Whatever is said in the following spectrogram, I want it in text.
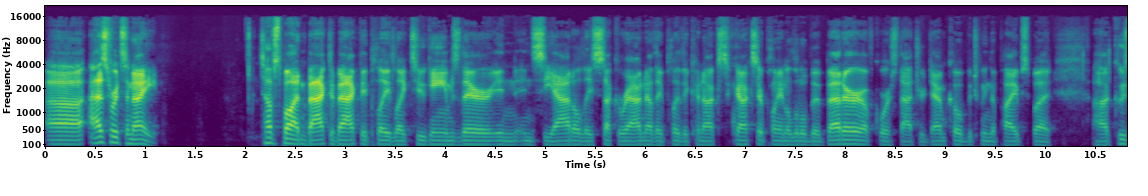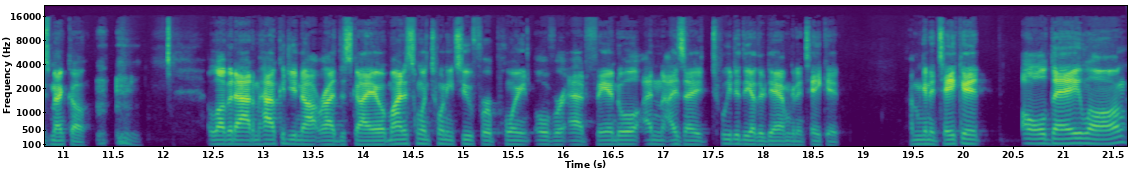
Uh, as for tonight, tough spot in back to back. They played like two games there in in Seattle. They stuck around. Now they play the Canucks. Canucks are playing a little bit better. Of course, Thatcher Demko between the pipes, but uh, Kuzmenko. I love it, Adam. How could you not ride this guy out? Minus 122 for a point over at FanDuel. And as I tweeted the other day, I'm going to take it. I'm going to take it all day long,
